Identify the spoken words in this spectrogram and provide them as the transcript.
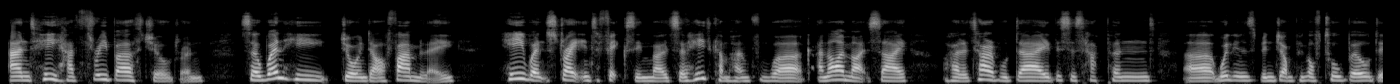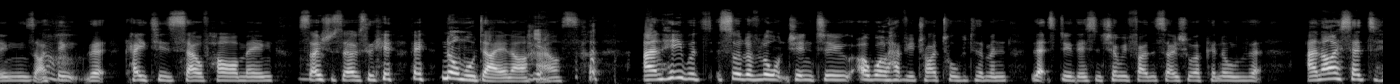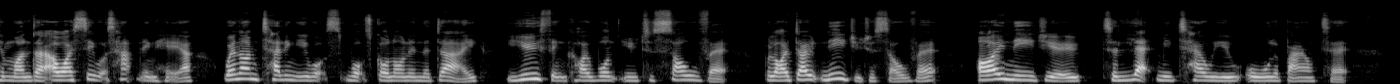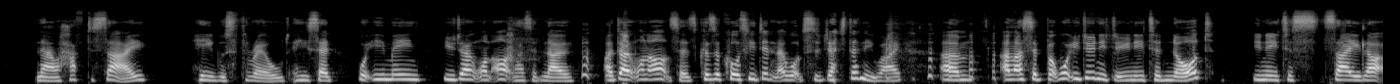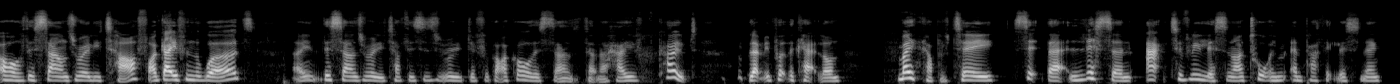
and he had three birth children. So when he joined our family, he went straight into fixing mode. So he'd come home from work and I might say, I've had a terrible day. This has happened. Uh, William's been jumping off tall buildings. I oh. think that Katie's self harming. Oh. Social services, normal day in our yeah. house. and he would sort of launch into, oh, well, have you tried talking to them and let's do this and shall we phone the social worker and all of that. And I said to him one day, oh, I see what's happening here. When I'm telling you what's, what's gone on in the day, you think I want you to solve it. Well, I don't need you to solve it. I need you to let me tell you all about it. Now, I have to say, he was thrilled. He said, what you mean you don't want answers? I said, no, I don't want answers. Cause of course he didn't know what to suggest anyway. Um, and I said, but what you do need to do, you need to nod. You need to say like, oh, this sounds really tough. I gave him the words. this sounds really tough. This is really difficult. I call this sounds, I don't know how you've coped. Let me put the kettle on, make a cup of tea, sit there, listen, actively listen. I taught him empathic listening.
